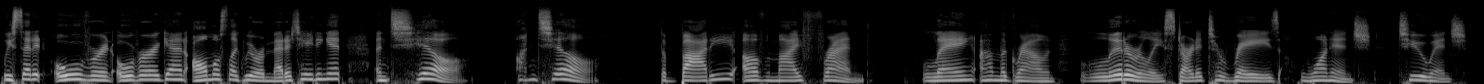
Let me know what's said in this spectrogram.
We said it over and over again, almost like we were meditating it until, until the body of my friend laying on the ground literally started to raise one inch, two inch,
